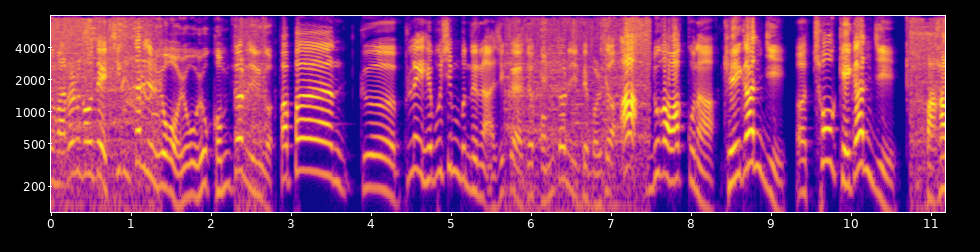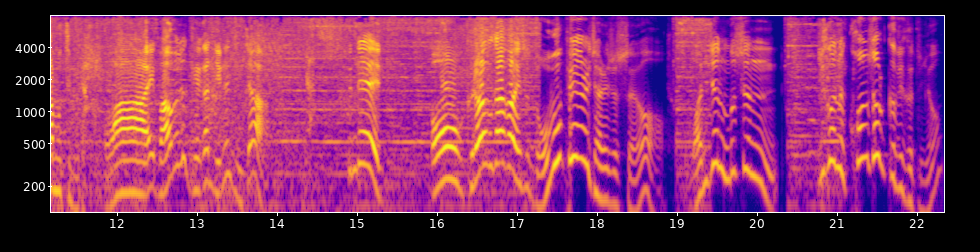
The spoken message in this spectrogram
그 말하는 가운데 지금 떨어지는 요거, 요거, 요거 검 떨어지는 거. 파판 그 플레이 해보신 분들은 아실 거야. 저 검 떨어질 때 벌써 아 누가 왔구나. 개간지, 어, 초개간지. 바하무트입니다. 와, 이 바하무트 개간지는 진짜. 근데, 어, 그랑사가에서 너무 표현을 잘해줬어요. 완전 무슨, 이거는 콘솔급이거든요?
